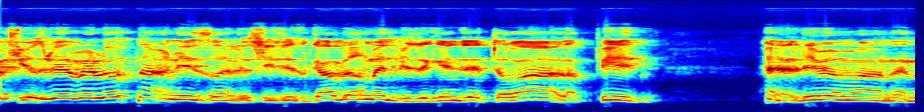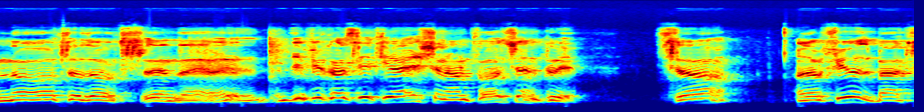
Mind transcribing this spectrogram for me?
refuse we have a lot now in Israel. You see this government is against the Torah, Lapid, Lieberman, and no Orthodox, and uh, difficult situation, unfortunately. So, refuse, but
